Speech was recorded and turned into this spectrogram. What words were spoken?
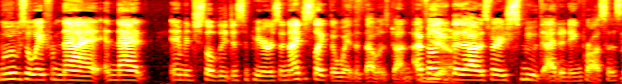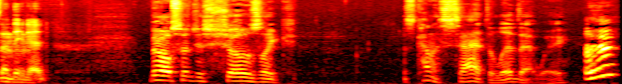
moves away from that, and that image slowly disappears. And I just like the way that that was done. I feel Yeah. like that, that was a very smooth editing process that they Mhm. did. But it also just shows like it's kind of sad to live that way. Mm-hmm.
